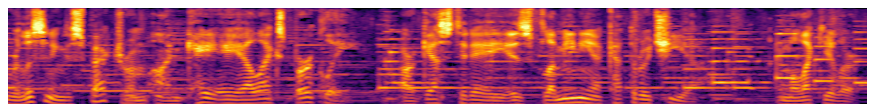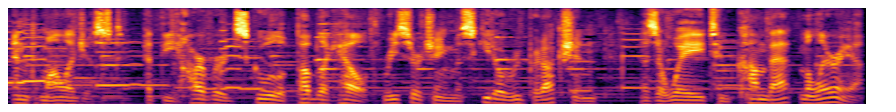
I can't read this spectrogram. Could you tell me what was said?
You are listening to Spectrum on KALX Berkeley. Our guest today is Flaminia Catteruccia, a molecular entomologist at the Harvard School of Public Health, researching mosquito reproduction as a way to combat malaria.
